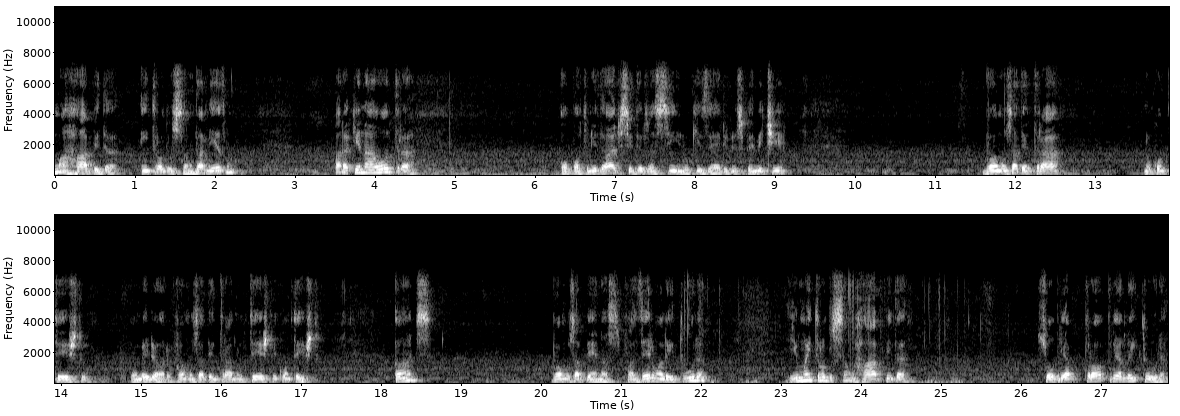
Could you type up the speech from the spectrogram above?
uma rápida introdução da mesma, para que na outra oportunidade, se Deus assim o quiser e nos permitir, vamos adentrar no contexto, ou melhor, vamos adentrar no texto e contexto. Antes, vamos apenas fazer uma leitura e uma introdução rápida sobre a própria leitura,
